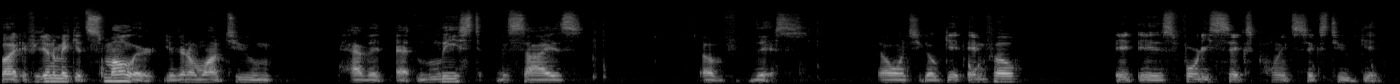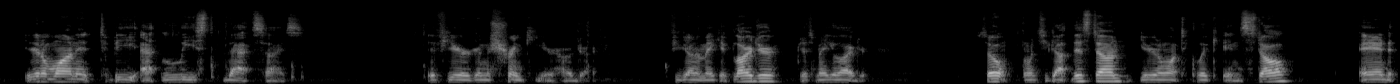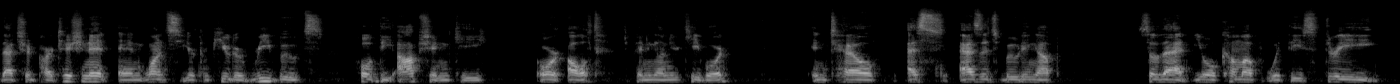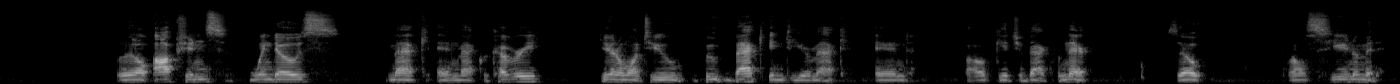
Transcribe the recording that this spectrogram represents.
But if you're going to make it smaller, you're going to want to have it at least the size of this. So once you go get info, it is 46.62 gig. You're going to want it to be at least that size if you're going to shrink your hard drive. If you're going to make it larger, just make it larger. So once you got this done, you're going to want to click install and that should partition it and once your computer reboots, hold the option key or alt depending on your keyboard until as as it's booting up so that you'll come up with these three little options Windows, Mac, and Mac Recovery. You're going to want to boot back into your Mac and I'll get you back from there. So, I'll see you in a minute.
